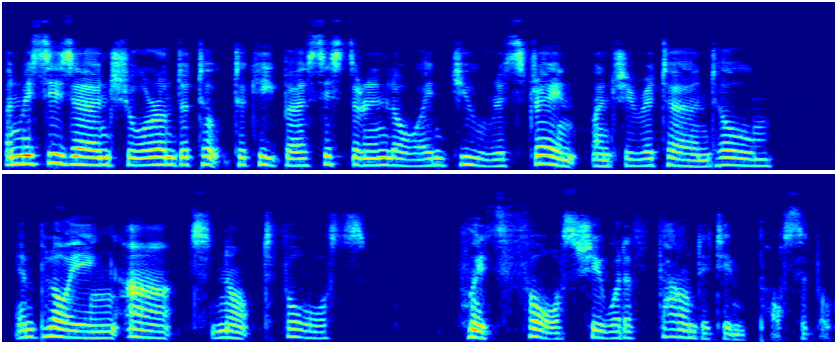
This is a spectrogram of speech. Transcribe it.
and Mrs. Earnshaw undertook to keep her sister in law in due restraint when she returned home, employing art, not force. With force she would have found it impossible.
